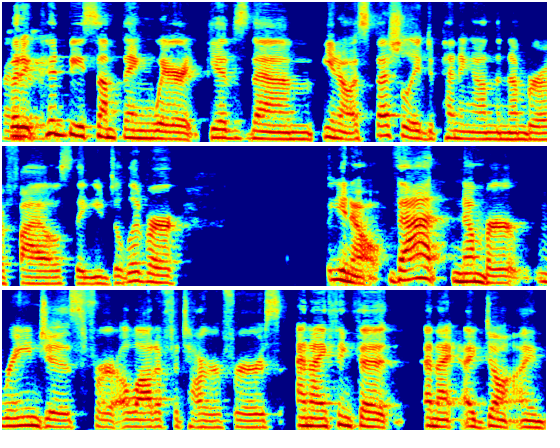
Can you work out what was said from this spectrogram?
Right. but it could be something where it gives them you know especially depending on the number of files that you deliver you know that number ranges for a lot of photographers. And i think that and I, I, don't I,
